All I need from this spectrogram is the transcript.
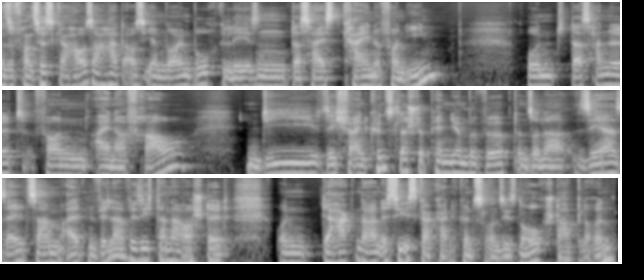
Also Franziska Hauser hat aus ihrem neuen Buch gelesen, das heißt Keine von ihnen. Und das handelt von einer Frau, die sich für ein Künstlerstipendium bewirbt in so einer sehr seltsamen alten Villa, wie sich dann herausstellt. Und der Haken daran ist, sie ist gar keine Künstlerin, sie ist eine Hochstaplerin.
